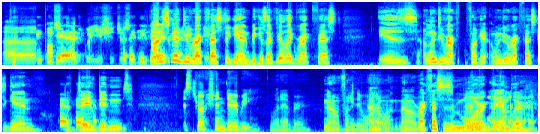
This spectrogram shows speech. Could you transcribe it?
Uh, think you did. but you should I think you did. I'm just gonna do Anyway, Wreckfest again because I feel like Wreckfest is. I'm gonna do Wreck. Fuck it. I'm gonna do Wreckfest again. If Dave didn't, Destruction Derby, whatever. no, fuck, Either I don't one. want. No, Wreckfest is more gambler.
